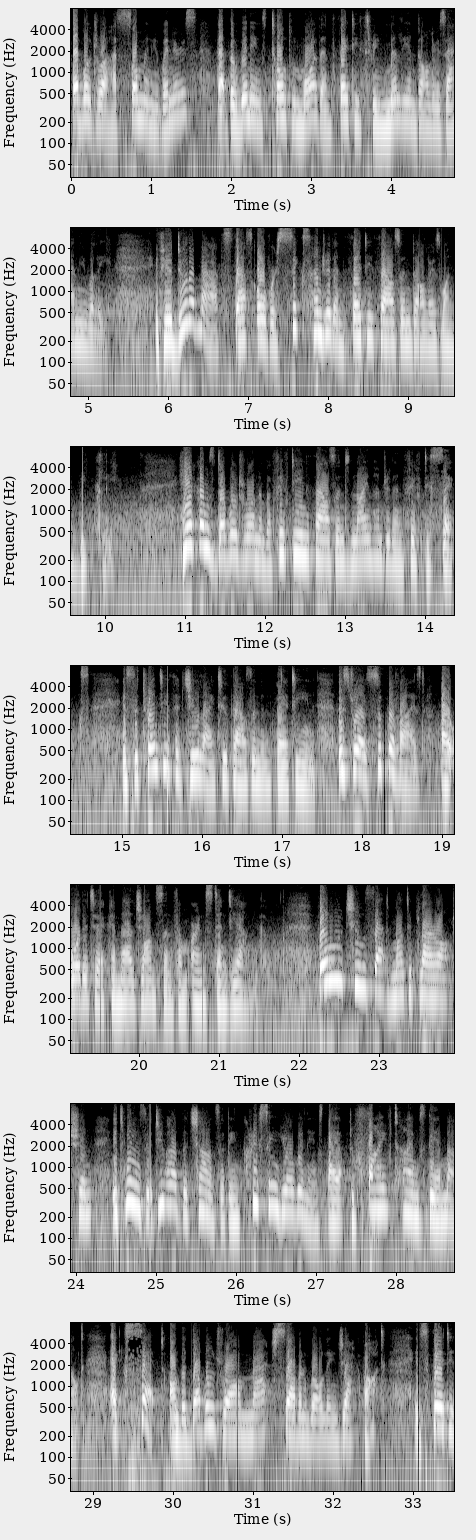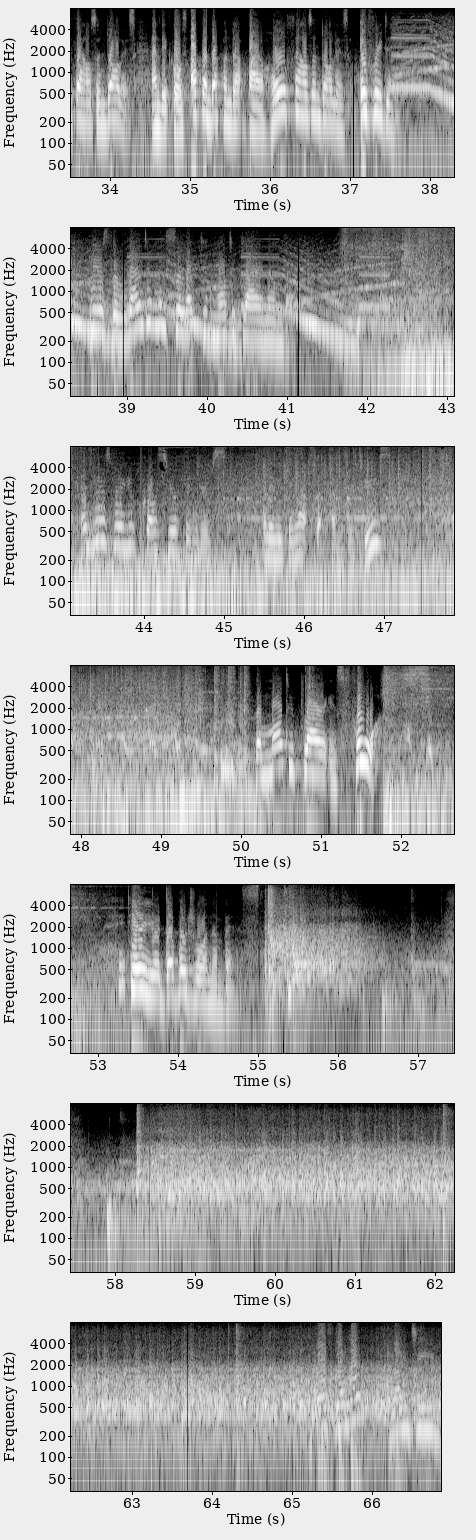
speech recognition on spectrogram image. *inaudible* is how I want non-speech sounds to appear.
Double Draw has so many winners that the winnings total more than $33 million annually. If you do the maths, that's over $630,000 won weekly. Here comes double draw number 15,956. It's the 20th of July 2013. This draw is supervised by Auditor Kamel Johnson from Ernst & Young. When you choose that multiplier option, it means that you have the chance of increasing your winnings by up to five times the amount, except on the double draw match seven rolling jackpot. It's $30,000 and it goes up and up and up by a whole thousand dollars every day. Here's the randomly selected multiplier number. And here's where you cross your fingers and anything else that comes with twos. The multiplier is 4. Here are your double draw numbers. First number, 19.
